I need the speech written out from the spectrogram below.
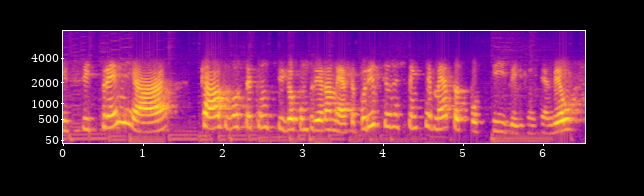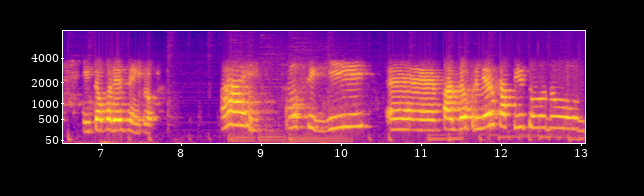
e se premiar caso você consiga cumprir a meta. Por isso que a gente tem que ter metas possíveis, entendeu? Então, por exemplo, ai, consegui é, fazer o primeiro capítulo do,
